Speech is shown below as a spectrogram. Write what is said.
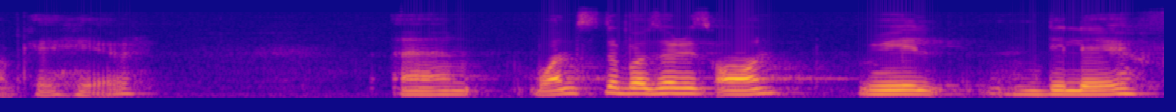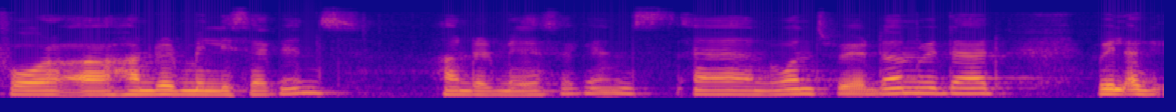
okay here and once the buzzer is on we will delay for a 100 milliseconds 100 milliseconds and once we are done with that we will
